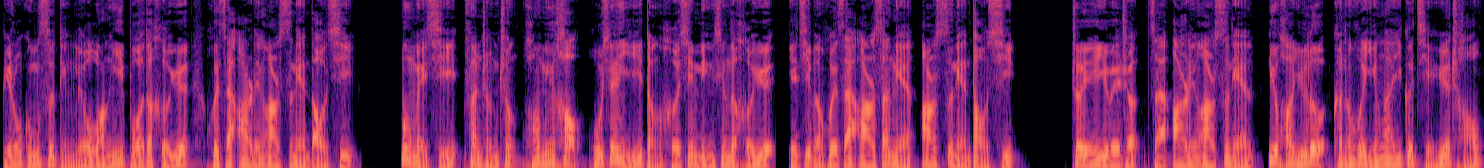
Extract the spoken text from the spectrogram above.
比如公司顶流王一博的合约会在二零二四年到期，孟美岐、范丞丞、黄明昊、吴宣仪等核心明星的合约也基本会在二三年、二四年到期。这也意味着，在二零二四年，乐华娱乐可能会迎来一个解约潮。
